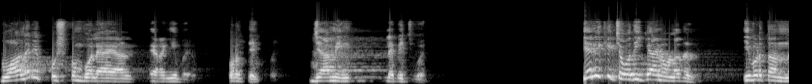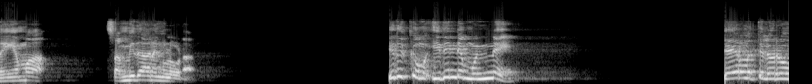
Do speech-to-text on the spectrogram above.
വളരെ പുഷ്പം പോലെ അയാൾ ഇറങ്ങി വരും പുറത്തേക്ക് വരും ജാമ്യം ലഭിച്ചു വരും. എനിക്ക് ചോദിക്കാനുള്ളത് ഇവിടുത്തെ നിയമ സംവിധാനങ്ങളോടാണ്. ഇതൊക്കെ ഇതിന്റെ മുന്നേ കേരളത്തിലൊരു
